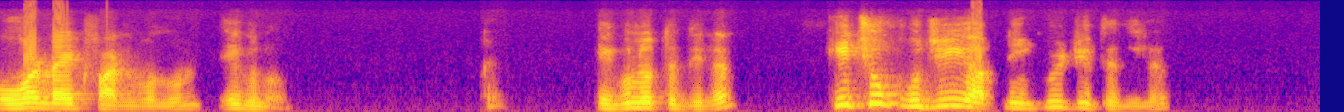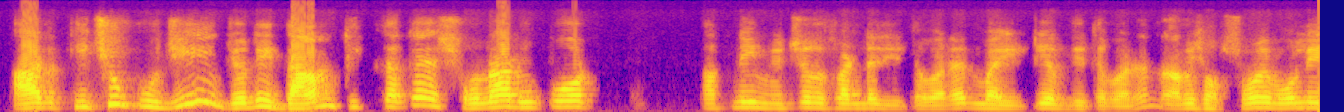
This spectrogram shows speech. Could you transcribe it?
ওভারনাইট ফান্ড বলুন এগুলো। এগুলোতে দিলেন। কিছু পুঁজি আপনি ইকুইটিতে দিলেন। আর কিছু পুঁজি যদি দাম ঠিক থাকে সোনার উপর আপনি মিউচুয়াল ফান্ডে দিতে পারেন বা ইটিএফ দিতে পারেন। আমি সবসময় বলি,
